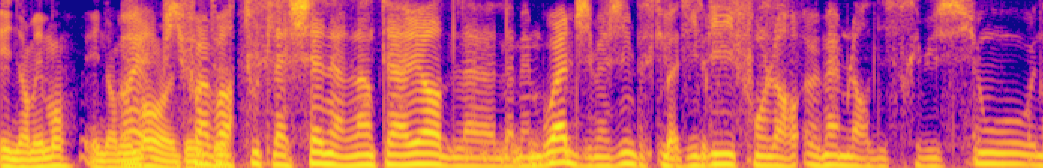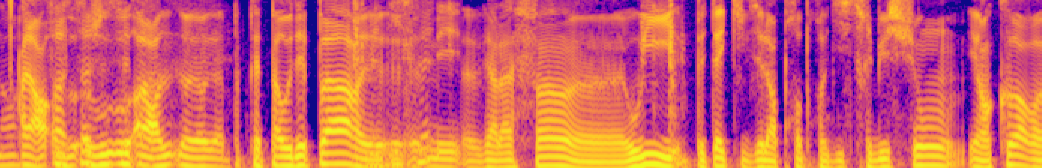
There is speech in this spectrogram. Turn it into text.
énormément, Ouais, énormément. il faut de- avoir toute la chaîne à l'intérieur de la, la même boîte, j'imagine, parce que Bah, Ghibli font leur, eux-mêmes leur distribution. Non? Alors, Enfin, ça, je euh, sais pas. alors, euh, peut-être pas au départ, euh, mais vers la fin, euh, oui, peut-être qu'ils faisaient leur propre distribution. Et encore,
